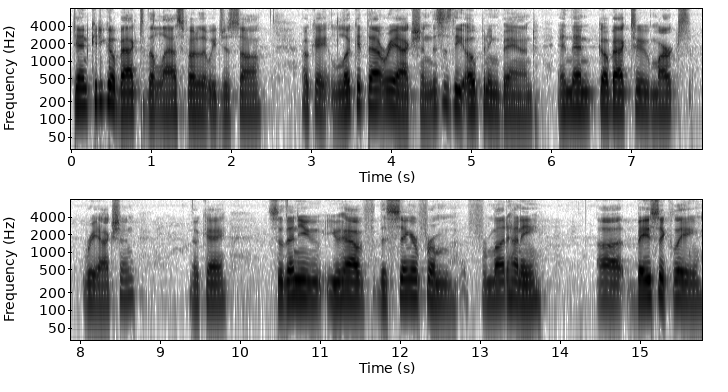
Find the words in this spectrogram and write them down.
Dan, could you go back to the last photo that we just saw? Okay, look at that reaction. This is the opening band. And then go back to Mark's reaction. Okay? So then you, you have the singer from, from Mudhoney uh, basically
